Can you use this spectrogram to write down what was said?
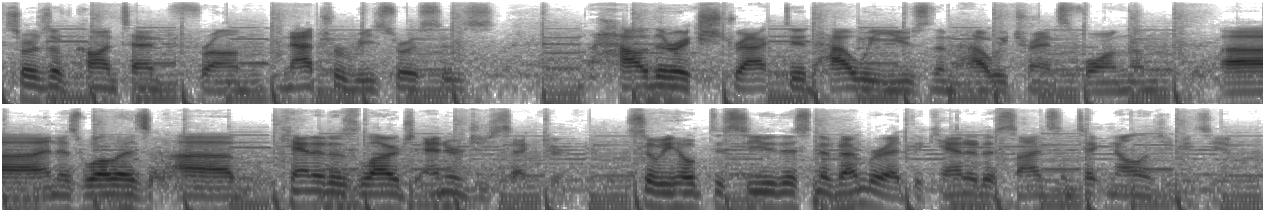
source of content from natural resources how they're extracted, how we use them, how we transform them, uh, and as well as uh, Canada's large energy sector. So we hope to see you this November at the Canada Science and Technology Museum.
